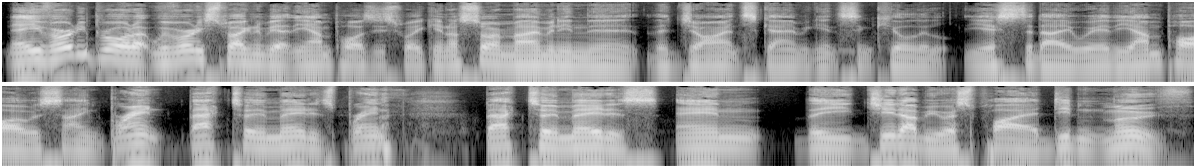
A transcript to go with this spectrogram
Now you've already brought up. We've already spoken about the umpires this weekend. I saw a moment in the, the Giants game against St Kilda yesterday where the umpire was saying, "Brent, back two meters. Brent, back two meters," and the GWS player didn't move.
